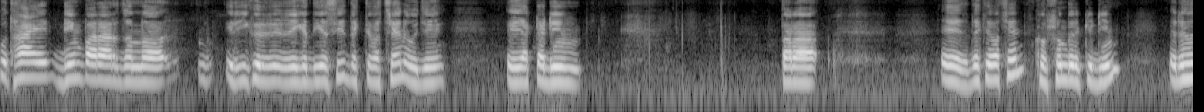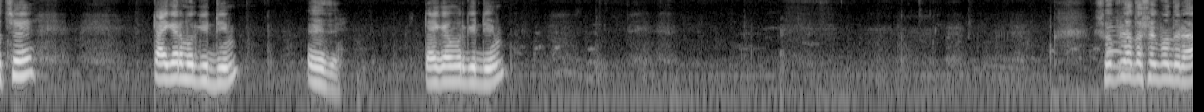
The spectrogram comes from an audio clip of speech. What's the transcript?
কোথায় ডিম পাড়ার জন্য রেখে দিয়েছি, দেখতে পাচ্ছেন? ওই যে এই একটা ডিম তারা, এই দেখতে পাচ্ছেন? খুব সুন্দর একটি ডিম। এটা হচ্ছে টাইগার মুরগির ডিম। এই যে টাইগার মুরগির ডিম। সুপ্রিয় দর্শক বন্ধুরা,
